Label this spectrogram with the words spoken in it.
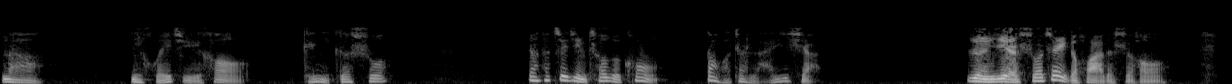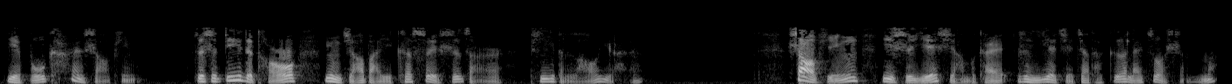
那，你回去以后，给你哥说，让他最近抽个空到我这儿来一下。润叶说这个话的时候，也不看少平，只是低着头，用脚把一颗碎石子儿踢得老远。少平一时也想不开，润叶姐叫他哥来做什么？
